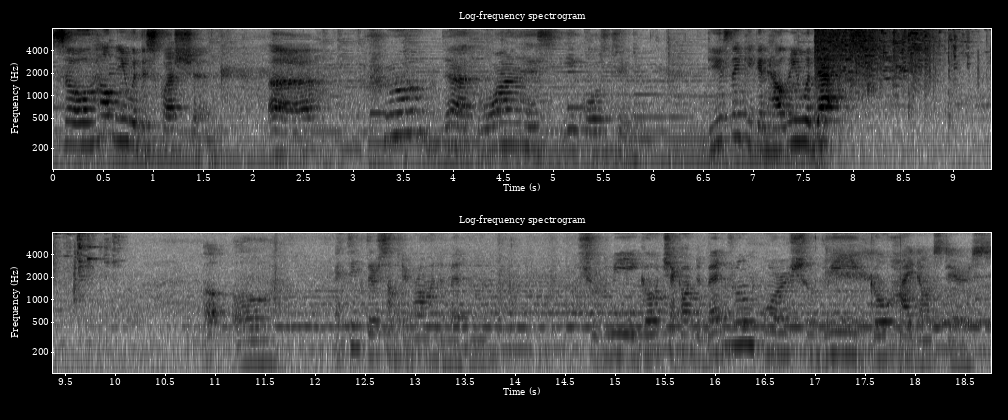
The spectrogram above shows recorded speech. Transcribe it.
So help me with this question. Uh, prove that one is equals to. Do you think you can help me with that? Uh oh. I think there's something wrong in the bedroom. Should we go check out the bedroom or should we go hide downstairs?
